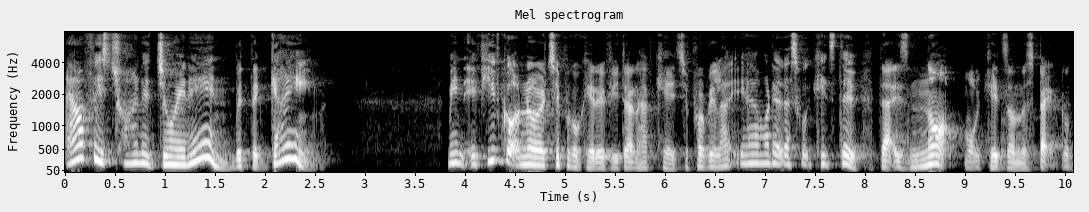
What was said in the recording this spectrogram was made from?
Alfie's trying to join in with the game. I mean, if you've got a neurotypical kid, or if you don't have kids, you're probably like, yeah, well, that's what kids do. That is not what kids on the spectrum.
